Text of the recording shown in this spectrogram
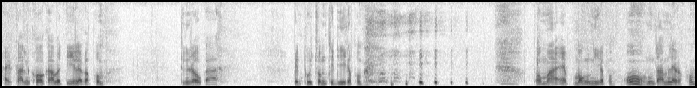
ให้ตั้นข้อกาบตีแล้วครับผม ถึงเรากะเป็นผู้ชมที่ดีครับผม ต้องมาแอปมองตรงนี้ครับผม โอ้ลุงดำมาแล้วครับผม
